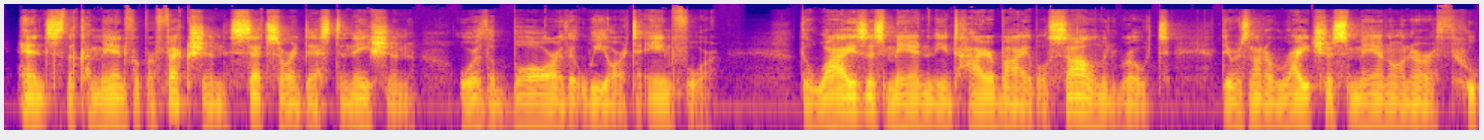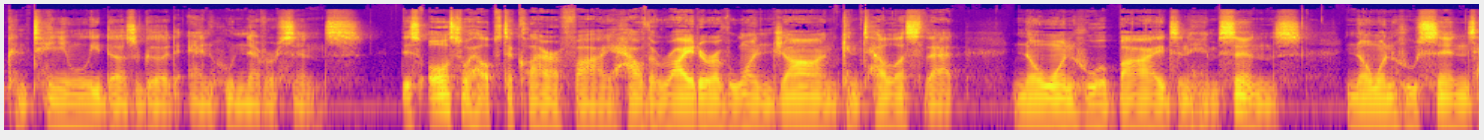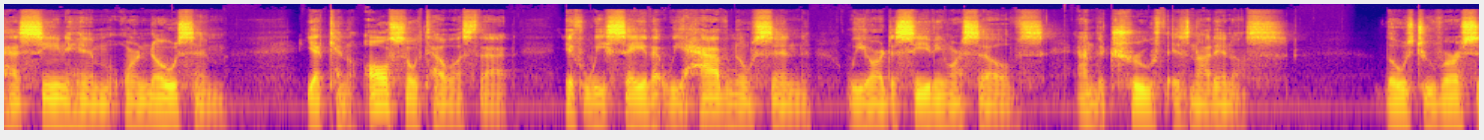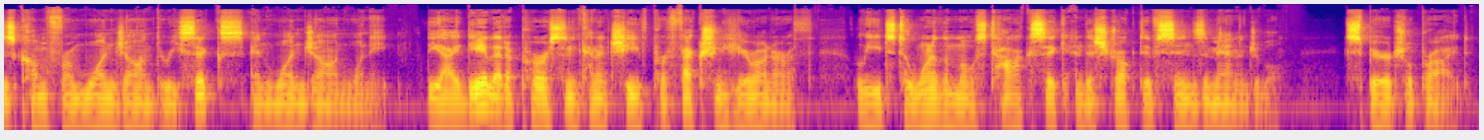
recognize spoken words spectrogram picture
Hence, the command for perfection sets our destination, or the bar that we are to aim for. The wisest man in the entire Bible, Solomon, wrote, There is not a righteous man on earth who continually does good and who never sins. This also helps to clarify how the writer of 1 John can tell us that no one who abides in him sins, no one who sins has seen him or knows him, yet can also tell us that if we say that we have no sin, we are deceiving ourselves, and the truth is not in us. Those two verses come from 1 John 3 6 and 1 John 1 8. The idea that a person can achieve perfection here on earth leads to one of the most toxic and destructive sins imaginable spiritual pride.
